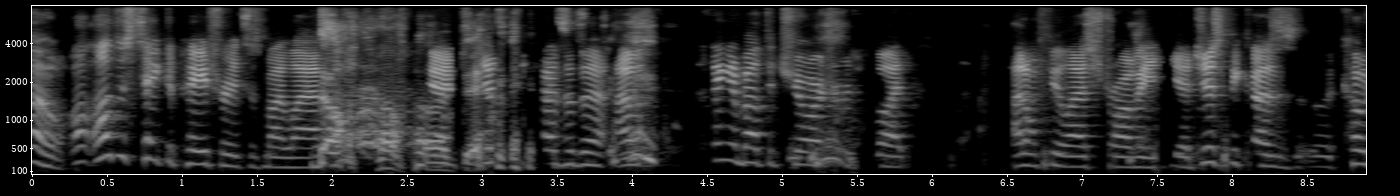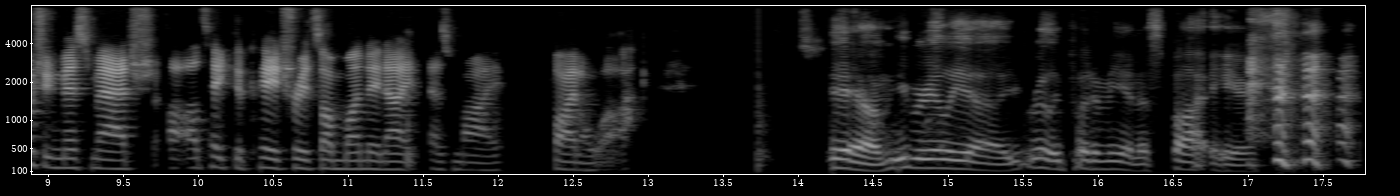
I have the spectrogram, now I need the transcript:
Oh, I'll, I'll just take the Patriots as my last. Oh, yeah, just because of the, I was thinking about the Chargers, but I don't feel as strongly. Yeah, just because the coaching mismatch, I'll take the Patriots on Monday night as my final lock. Damn, you really, uh, you really putting me in a spot here.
